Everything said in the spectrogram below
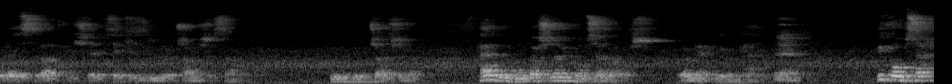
böyle istirahatlı işte 8-24 çalışırsa grup grup çalışırlar. Her grubun başında bir komiser vardır. Örnek veriyorum yani. Evet. Bir komiser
